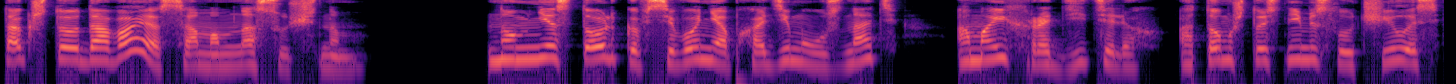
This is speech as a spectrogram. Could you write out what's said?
так что давай о самом насущном. Но мне столько всего необходимо узнать о моих родителях, о том, что с ними случилось,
